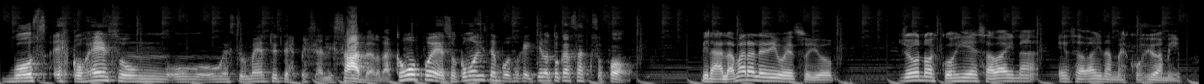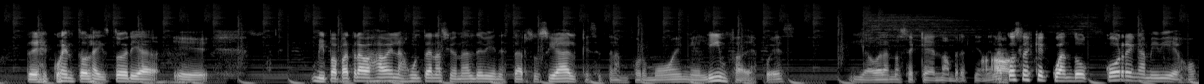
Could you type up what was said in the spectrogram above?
vos escoges un, un, instrumento y te especializás, ¿verdad? ¿Cómo fue eso? ¿Cómo dijiste vos, ok, quiero tocar saxofón? Mira, a la Mara le digo eso, yo, yo no escogí esa vaina, esa vaina me escogió a mí. Te cuento la historia. Eh, mi papá trabajaba en la Junta Nacional de Bienestar Social, que se transformó en el INFA después, y ahora no sé qué nombre tiene. La ah. cosa es que cuando corren a mi viejo...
